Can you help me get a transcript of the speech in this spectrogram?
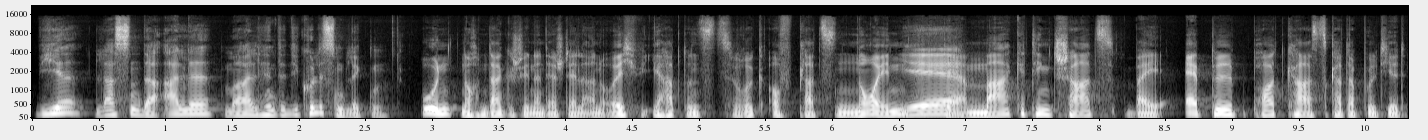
Wir lassen da alle mal hinter die Kulissen blicken. Und noch ein Dankeschön an der Stelle an euch. Ihr habt uns zurück auf Platz 9 Yeah. der Marketing-Charts bei Apple Podcasts katapultiert.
